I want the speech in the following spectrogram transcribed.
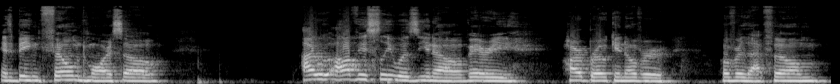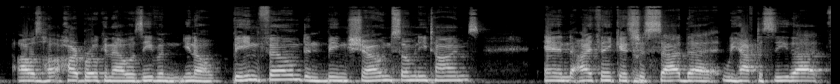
it's being filmed more. So I obviously was, you know, very heartbroken over over that film. I was heartbroken that it was even, you know, being filmed and being shown so many times. And I think it's just sad that we have to see that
